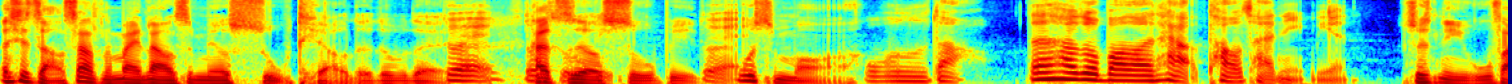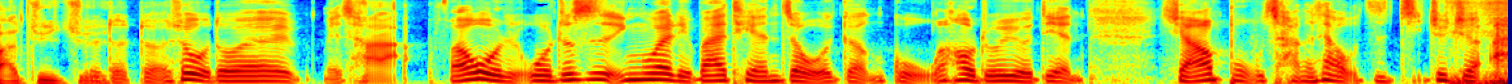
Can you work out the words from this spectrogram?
而且早上的麦当劳是没有薯条的，对不对？对，它只有薯饼。对，为什么啊？我不知道，但是他说包在套套餐里面。就是你无法拒绝，对对对，所以我都会没差啦。反正我我就是因为礼拜天只有我一个人顾，然后我就会有点想要补偿一下我自己，就觉得啊，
